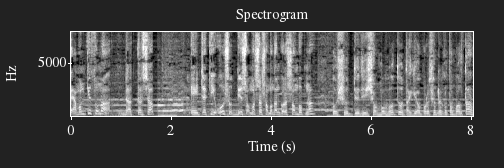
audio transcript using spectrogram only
তেমন কিছু না? ডাক্তার সাহেব এটা কি ওষুধ দিয়ে সমস্যা সমাধান করা সম্ভব না? ওষুধ যদি সম্ভব হতো তাকে অপারেশনের কথা বলতাম।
